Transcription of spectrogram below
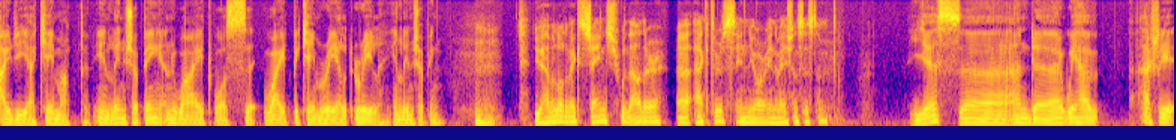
idea came up in Linköping and why it was uh, why it became real real in Linköping. Mm. Do you have a lot of exchange with other uh, actors in your innovation system? Yes, uh, and uh, we have actually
